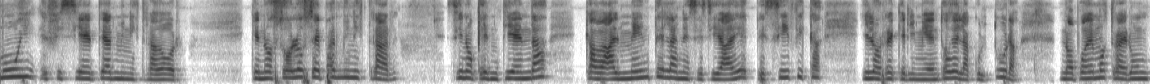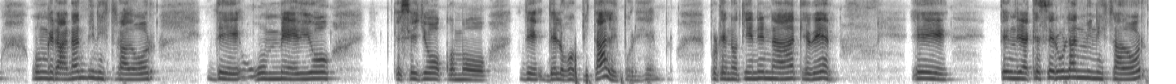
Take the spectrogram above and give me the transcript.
muy eficiente administrador que no solo sepa administrar, sino que entienda cabalmente las necesidades específicas y los requerimientos de la cultura. No podemos traer un, gran administrador de un medio, qué sé yo, como de, los hospitales, por ejemplo, porque no tiene nada que ver. Eh, tendría que ser un administrador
